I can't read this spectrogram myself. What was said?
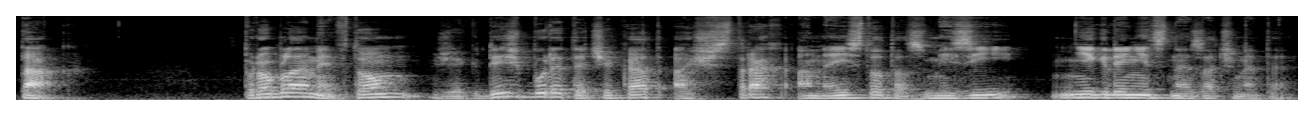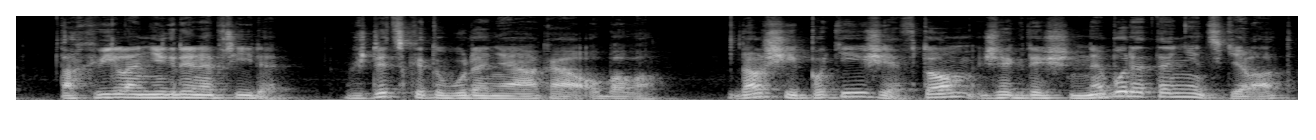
Tak, Problém je v tom, že když budete čekat, až strach a nejistota zmizí, nikdy nic nezačnete. Ta chvíle nikdy nepřijde. Vždycky tu bude nějaká obava. Další potíž je v tom, že když nebudete nic dělat,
